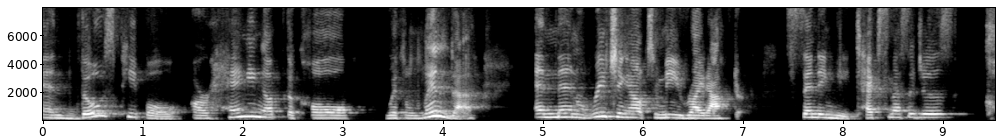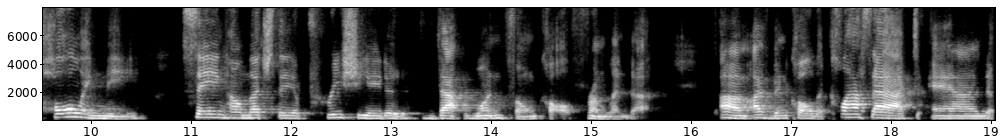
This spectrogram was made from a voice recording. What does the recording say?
And those people are hanging up the call with Linda and then reaching out to me right after sending me text messages, calling me, saying how much they appreciated that one phone call from Linda. Um, I've been called a class act, and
